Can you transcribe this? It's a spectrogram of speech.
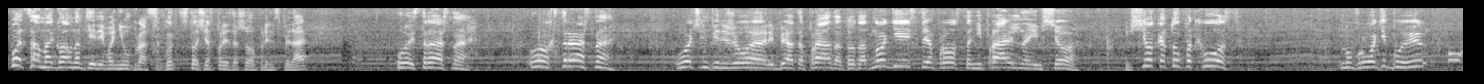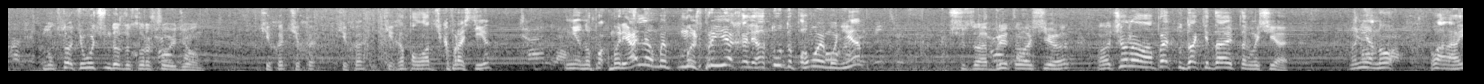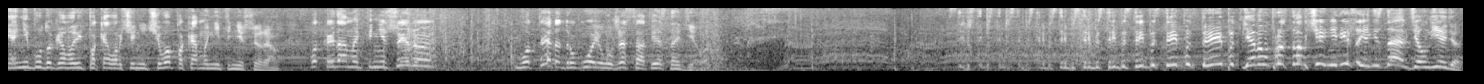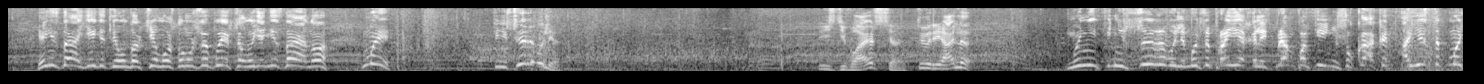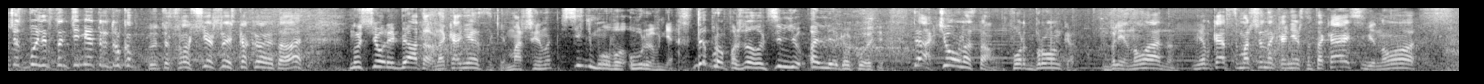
Вот самое главное в дерево не убраться. Вот что сейчас произошло, в принципе, да? Ой, страшно. Ох, страшно. Очень переживаю, ребята, правда. Тут одно действие просто неправильно и все. И все, коту под хвост. Ну, вроде бы. Ну, кстати, очень даже хорошо идем. Тихо, тихо, тихо, тихо, палаточка, прости. Не, ну мы реально, мы, мы же приехали оттуда, по-моему, нет? Что за бред вообще, а? А что нам опять туда кидают-то вообще? Ну не, ну, ладно, я не буду говорить пока вообще ничего, пока мы не финишируем. Вот когда мы финишируем, вот это другое уже, соответственно, дело. Быстрее, быстрее, быстрее, быстрее, быстрее, быстрее, быстрее. Я его просто вообще не вижу, я не знаю, где он едет. Я не знаю, едет ли он вообще, может он уже вышел, но я не знаю, но мы финишировали? Ты издеваешься? Ты реально... Мы не финишировали, мы же проехались прям по финишу. Как это? А если бы мы сейчас были в сантиметре друг об... Это ж вообще жесть какая-то, а? Ну все, ребята, наконец-таки машина седьмого уровня. Добро пожаловать в семью Олега Кофе. Так, что у нас там? Форд Бронко. Блин, ну ладно. Мне кажется, машина, конечно, такая себе, но...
